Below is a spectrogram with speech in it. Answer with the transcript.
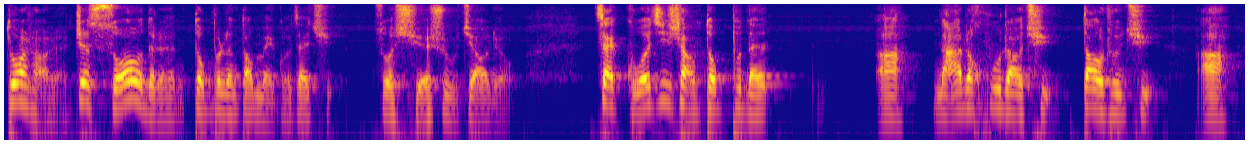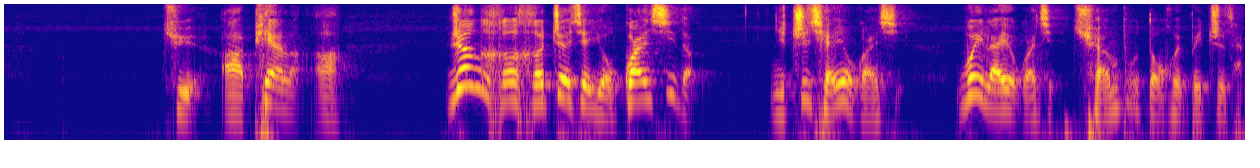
多少人？这所有的人都不能到美国再去做学术交流，在国际上都不能啊拿着护照去到处去啊去啊骗了啊。任何和这些有关系的，你之前有关系，未来有关系，全部都会被制裁。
